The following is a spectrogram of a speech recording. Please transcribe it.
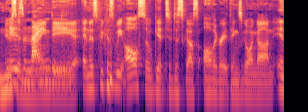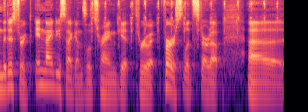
News, News in 90. 90. And it's because we also get to discuss all the great things going on in the district in 90 seconds. Let's try and get through it. First, let's start up. Uh,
